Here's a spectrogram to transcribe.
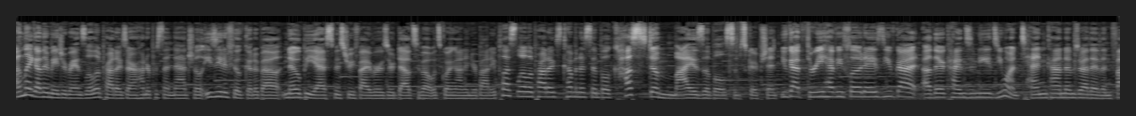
Unlike other major brands, Lola products are 100% natural, easy to feel good about, no BS, mystery fibers, or doubts about what's going on in your body. Plus, Lola products come in a simple, customizable subscription. You've got three heavy flow days, you've got other kinds of needs. You want 10 condoms rather than five.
